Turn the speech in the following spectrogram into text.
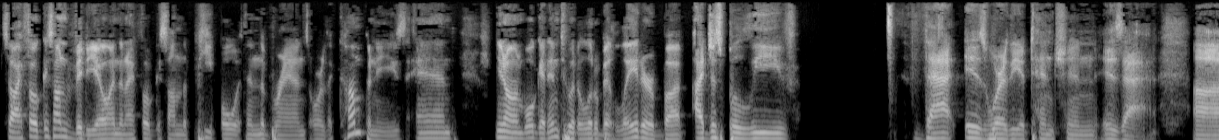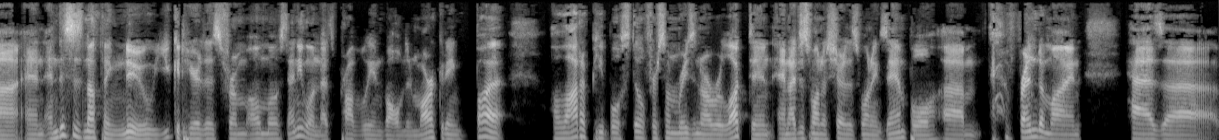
so i focus on video and then i focus on the people within the brands or the companies and you know and we'll get into it a little bit later but i just believe that is where the attention is at. Uh, and and this is nothing new. You could hear this from almost anyone that's probably involved in marketing but a lot of people still for some reason are reluctant and i just want to share this one example. Um, a friend of mine has uh,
